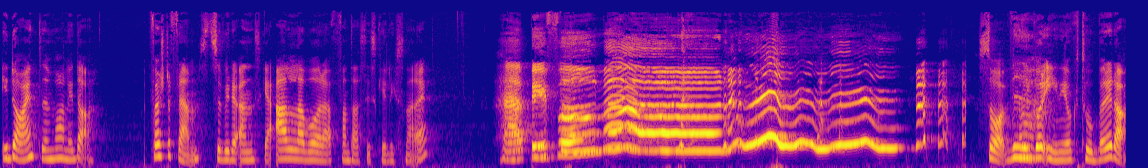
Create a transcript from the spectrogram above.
Idag är inte en vanlig dag. Först och främst så vill jag önska alla våra fantastiska lyssnare Happy full moon! Så vi går in i oktober idag.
